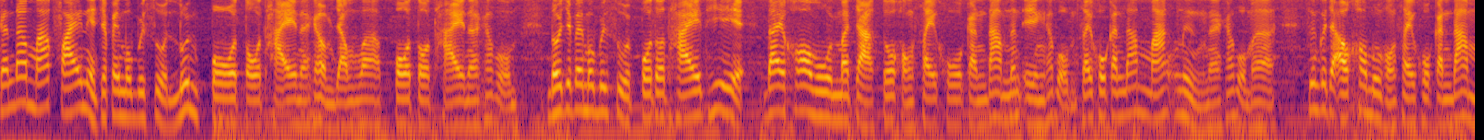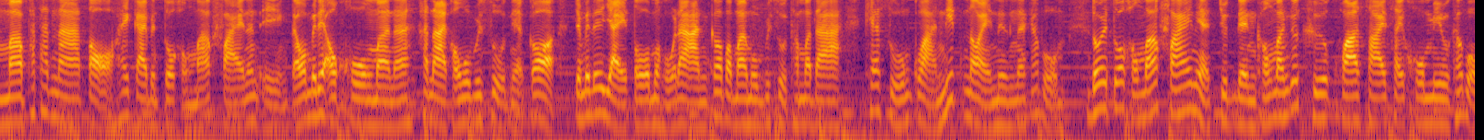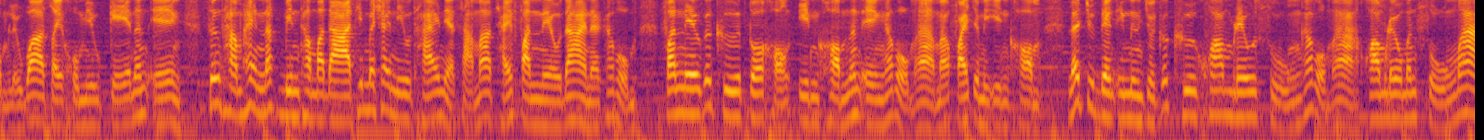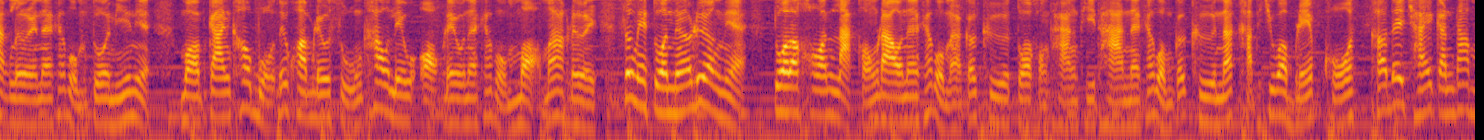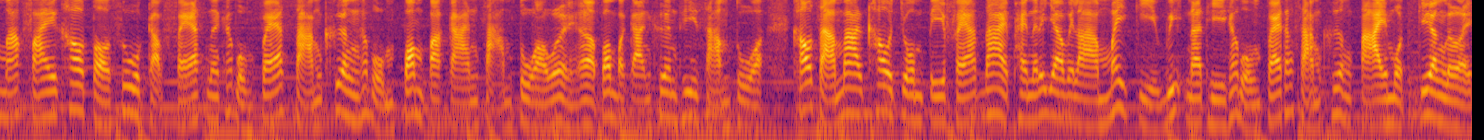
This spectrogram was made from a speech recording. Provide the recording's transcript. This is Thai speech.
กันดั้ม Mark 5เนี่ยจะเป็นโมบิสูตรรุ่นโปรโตไทป์นะครับผมย้ำว่าโปรโตไทป์นะครับผมโดยจะเป็นโมบิสูตรโปรโตไทป์ที่ได้ข้อมูลมาจากตัวของไซโคกันดั้มนั่นเองครับผมไซโคกันดั้ม Mark 1นะครับผมอะซึ่งก็จะเอาข้อมูลของไซโคกันดั้มมาพัฒนาต่อให้กลายเป็นตัวของมาร์คไฟนั่นเอง แต่ว่าไม่ได้เอาโครงมานะขนาดของโมบิสูตรเนี่ยก็จะไม่ได้ใหญ่โตมโหฬารก็ประมาณโมบิสูตรธรรมดาแค่สูงกว่านิดหน่อยหนึ่งนะครับผมโดยตัวของมาร์คไฟเนี่ยจุดเด่นของมันก็คือควาไซไซโคมิลครับผมหรือว่าไซโคมิลเกนั่นเอง ซึ่งทำให้นักบินธรรมดาที่ไม่ใช่นิวไทเนี่ยสามารถใช้ฟันเนลได้นะครับผม ฟันเนลก็คือตัวของอินคอมนั่นเองครับผมอ่ามาไฟจะมีอินคอมและจุดเด่นอีกหนึ่งจุดก็คือความเร็วสูงครับผมอ่าความเร็วมันสูงมากเลยนะครับผมตัวนี้เนี่ยเหมาะกับการเข้าบวกด้วยความเร็วสูงเข้าเร็วออกเร็วนะครับผมเหมาะมากเลย ซึ่งในตัวเนื้อเรื่องเนี่ยตัวละครหลักของเรานะครับผมก็คือตัวของทางทีทานนะครับผมก็คือนักขับที่ชื่อว่า Brave Coast เขาได้ใช้กันดั้มมาร์คไฟเข้าต่อสู้กับแฟสนะครับผมแฟสสามเครื่องครับผมป้อมปราการ 3 ตัวเว้ยอ่าป้อมปราการเคลื่อนที่ 3 ตัว เขาสามารถเข้าโจมตีแฟสได้ภายในระยะเวลาไม่กี่วินาทีครับผมแฟสทั้ง 3 เครื่องตายหมดเกลี้ยงเลย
